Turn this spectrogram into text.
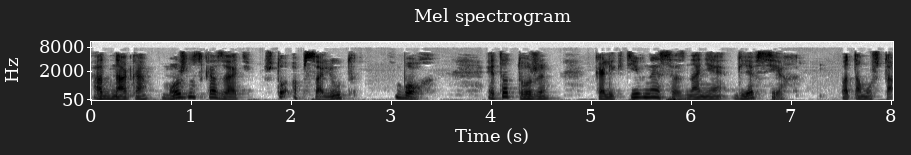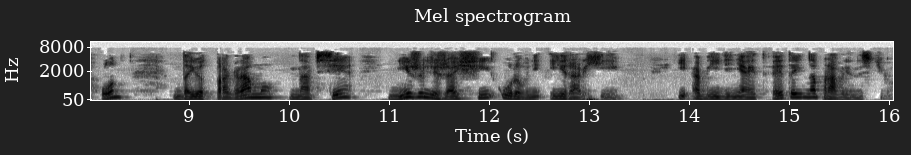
Однако можно сказать, что Абсолют, Бог, это тоже коллективное сознание для всех, потому что он дает программу на все ниже лежащие уровни иерархии и объединяет этой направленностью.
